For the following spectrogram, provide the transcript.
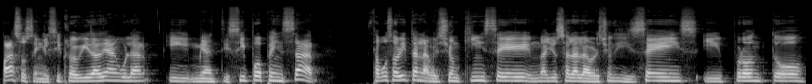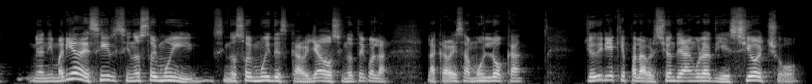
pasos en el ciclo de vida de Angular y me anticipo pensar Estamos ahorita en la versión 15, en mayo sale la versión 16 y pronto me animaría a decir, si no estoy muy, si no soy muy descabellado, si no tengo la, la cabeza muy loca, yo diría que para la versión de Angular 18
